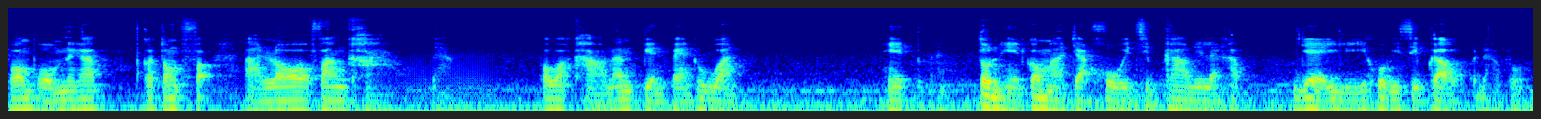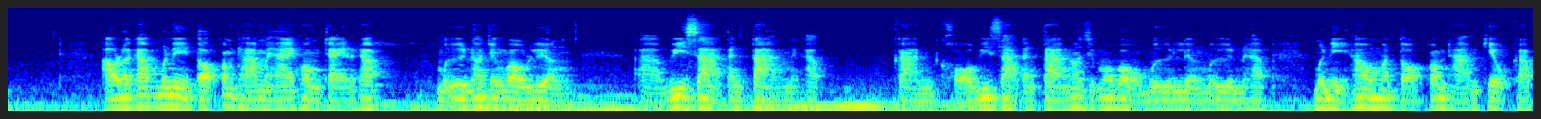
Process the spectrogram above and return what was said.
พร้อมผมนะครับ ก็ต้องอรอฟังข่าวนะครับเพราะว่าข่าวนั้นเปลี่ยนแปลงทุกวันเหตุต้นเหตุก็มาจากโควิด -19 นี่แหละครับ แย่อีหลีโควิด -19 นะครับผม เอาละครับมื่อนี้ตอบคำถามไม่หายของใจนะครับ มืออื่นเขาจึงเว้าเรื่องอวีซ่าต่างๆนะครับ การขอวีซ่าต่างๆเขาจะมาบอกมืออื่นเรื่องมืออื่นนะครับมื่อนี้เขามาตอบคำถามเกี่ยวกับ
